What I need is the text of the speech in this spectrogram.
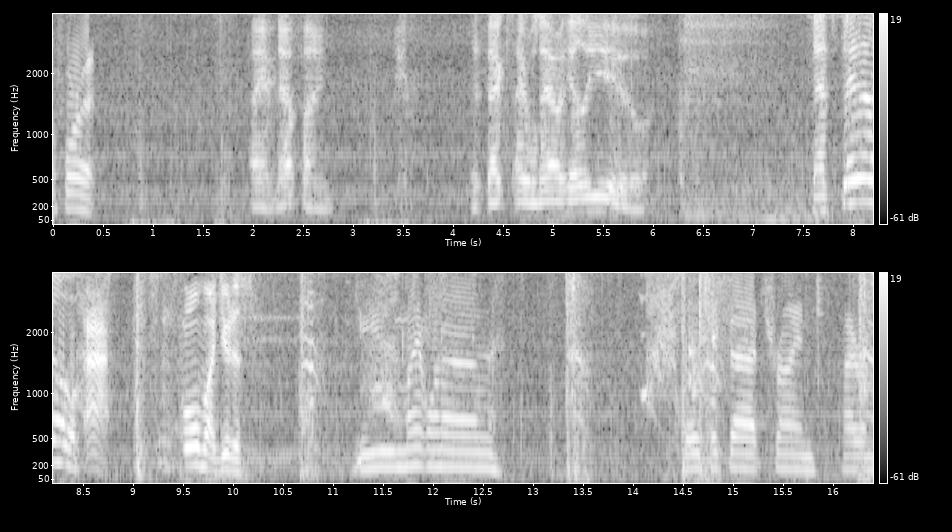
Go for it. I am now fine. In fact, I will now heal you. Stand still! Ah! Oh my Judas! You might want to go take that shrine, Hiram.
